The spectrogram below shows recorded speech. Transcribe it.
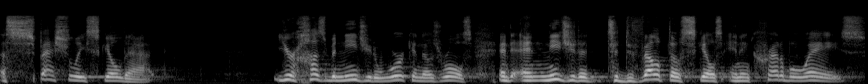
especially skilled at. Your husband needs you to work in those roles and, and needs you to, to develop those skills in incredible ways.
